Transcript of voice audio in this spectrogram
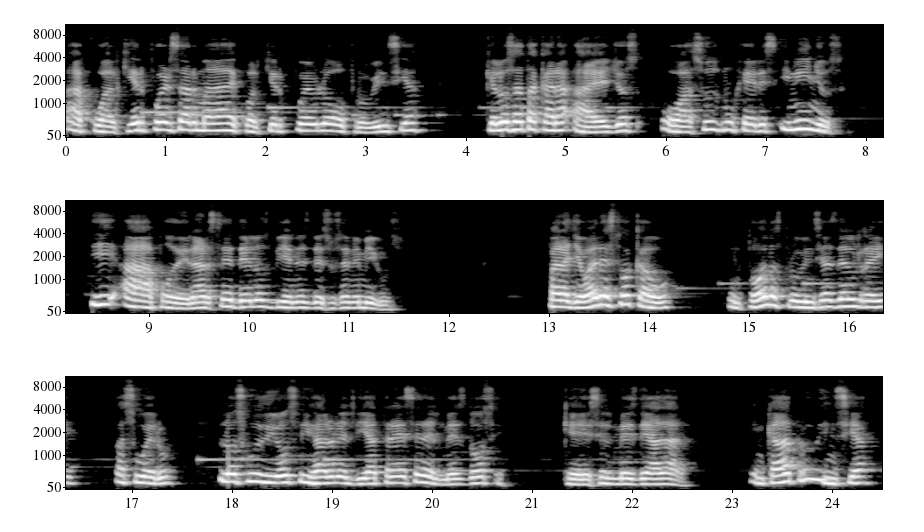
a cualquier fuerza armada de cualquier pueblo o provincia que los atacara a ellos o a sus mujeres y niños, y a apoderarse de los bienes de sus enemigos. Para llevar esto a cabo, en todas las provincias del rey Asuero, los judíos fijaron el día 13 del mes 12, que es el mes de Adar. En cada provincia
